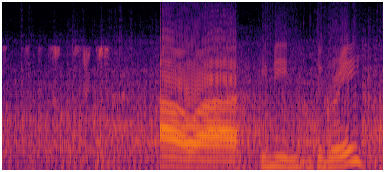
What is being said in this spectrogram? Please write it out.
with, with the double section? Oh, uh, you mean degree?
